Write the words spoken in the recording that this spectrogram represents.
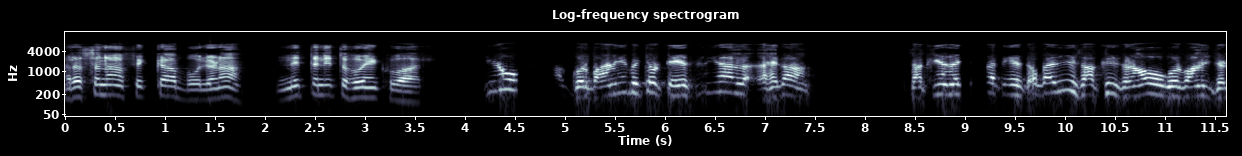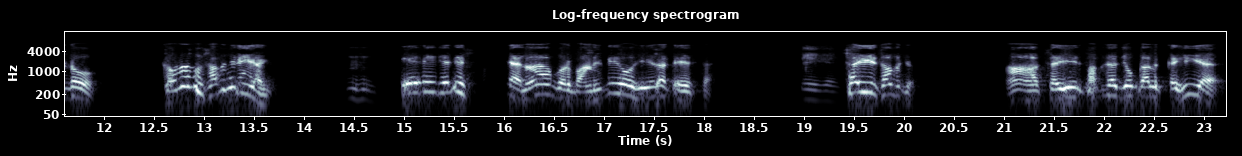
ਰਸਨਾ ਫਿੱਕਾ ਬੋਲਣਾ ਨਿਤ ਨਿਤ ਹੋਏ ਖੁਆਰ। ਜਿਹਨੂੰ ਗੁਰਬਾਣੀ ਵਿੱਚੋਂ ਟੇਸਟ ਨਹੀਂ ਹੈਗਾ। ਸਾਖੀਆਂ ਦਾ ਜਿਹੜਾ ਟੇਸਟ ਉਹ ਕਹਿੰਦੀ ਜੀ ਸਾਖੀ ਸੁਣਾਓ ਗੁਰਬਾਣੀ ਛੱਡੋ। ਉਹਨਾਂ ਸਮਝ ਨਹੀਂ ਆਈ। ਇਹਦੀ ਜਿਹੜੀ ਸਮਝ ਹੈ ਨਾ ਗੁਰਬਾਣੀ ਦੀ ਉਹੀ ਇਹਦਾ ਟੇਸਟ ਹੈ। ਠੀਕ ਹੈ। ਸਹੀ ਸਮਝ। ਹਾਂ ਸਹੀ ਸਮਝ ਜੋ ਗੱਲ ਕਹੀ ਹੈ।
